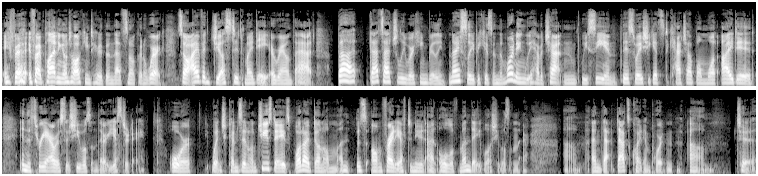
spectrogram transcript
if, if I'm planning on talking to her, then that's not going to work. So I've adjusted my day around that. But that's actually working really nicely because in the morning we have a chat and we see, and this way she gets to catch up on what I did in the three hours that she wasn't there yesterday. Or when she comes in on Tuesday, it's what I've done on Mon- on Friday afternoon and all of Monday while she wasn't there. Um, and that that's quite important um, to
